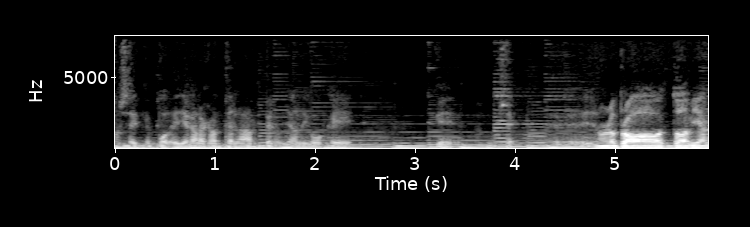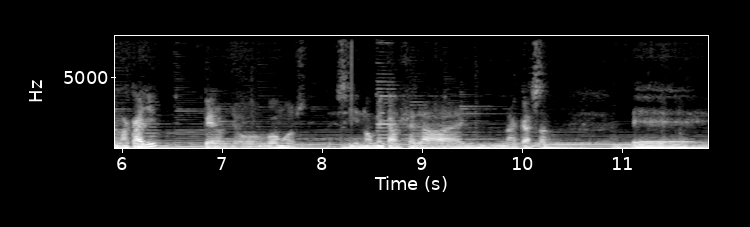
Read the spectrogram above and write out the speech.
No sé que puede llegar a cancelar, pero ya digo que, no sé, eh, no lo he probado todavía en la calle, pero yo, vamos, si no me cancela en la casa eh,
